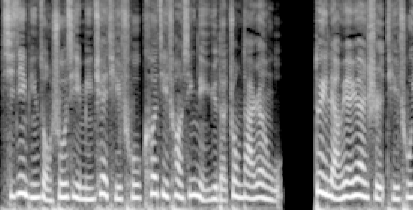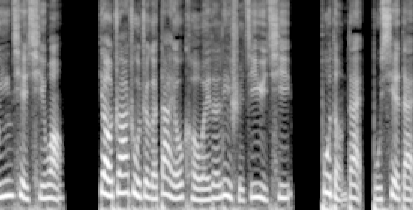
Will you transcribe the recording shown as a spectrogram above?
习近平总书记明确提出科技创新领域的重大任务，对两院院士提出殷切期望，要抓住这个大有可为的历史机遇期，不等待、不懈怠，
